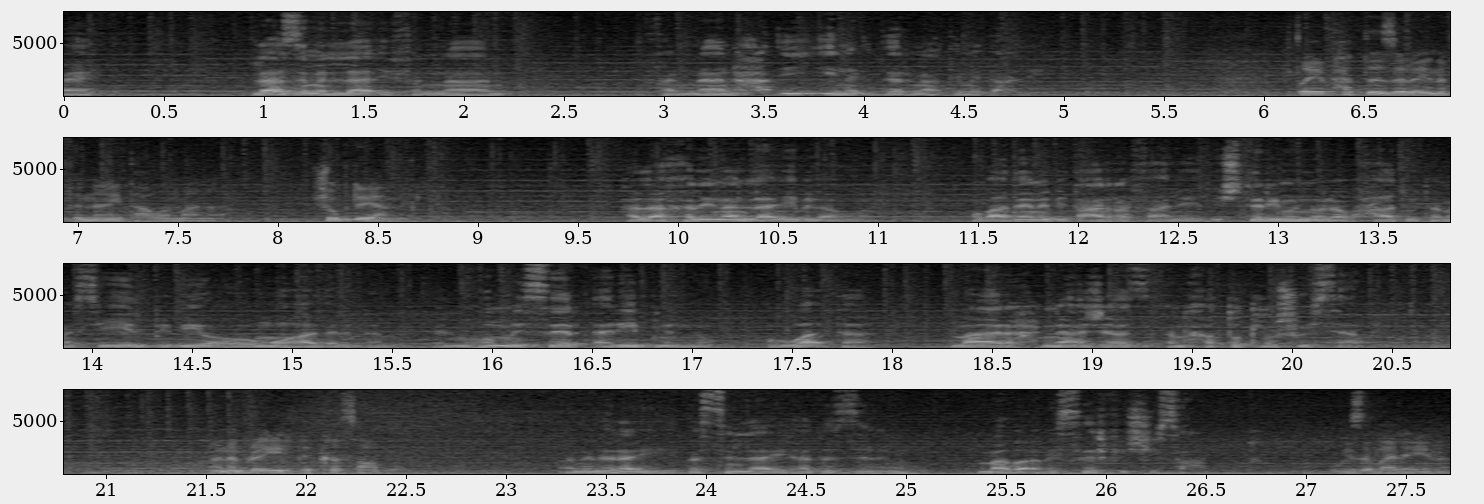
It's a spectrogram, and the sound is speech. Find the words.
إيه. لازم نلاقي فنان فنان حقيقي نقدر نعتمد عليه. طيب حتى إذا لقينا فنان يتعاون معنا شو بده يعمل؟ هلا خلينا نلاقيه بالأول وبعدين بيتعرف عليه بيشتري منه لوحات وتماثيل ببيعه ومو هذا المهم المهم يصير قريب منه ووقتها ما رح نعجز نخطط له شو يساوي. أنا برأيي الفكرة صعبة. أنا برأيي بس نلاقي هذا الزلمة ما بقى بيصير في شيء صعب. وإذا ما لقينا؟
